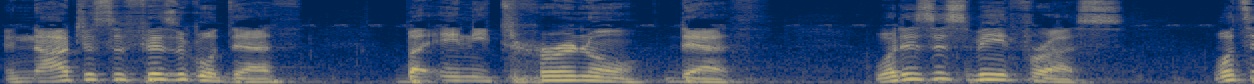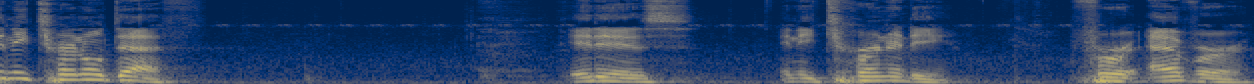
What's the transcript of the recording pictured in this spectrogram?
and not just a physical death, but an eternal death. What does this mean for us? What's an eternal death? It is an eternity, forever,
